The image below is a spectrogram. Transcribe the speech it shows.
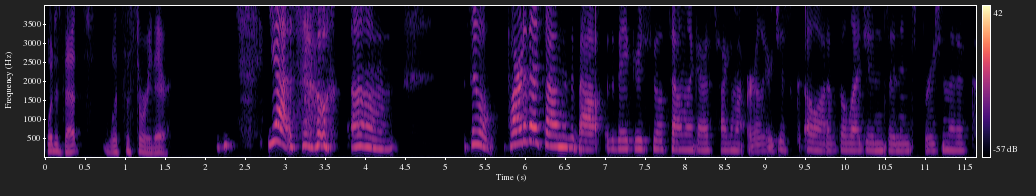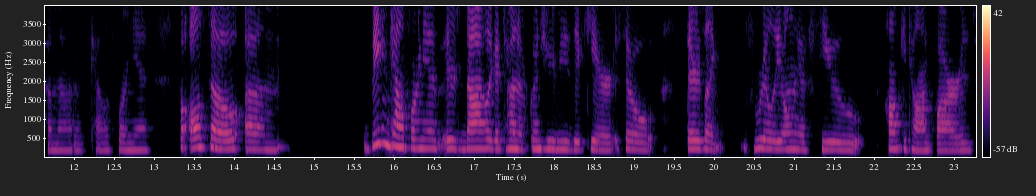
What is that? What's the story there? yeah, so um so part of that song is about the Bakersfield town, like I was talking about earlier, just a lot of the legends and inspiration that have come out of California. But also, um, being in California, there's not like a ton of country music here. So there's like really only a few honky tonk bars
